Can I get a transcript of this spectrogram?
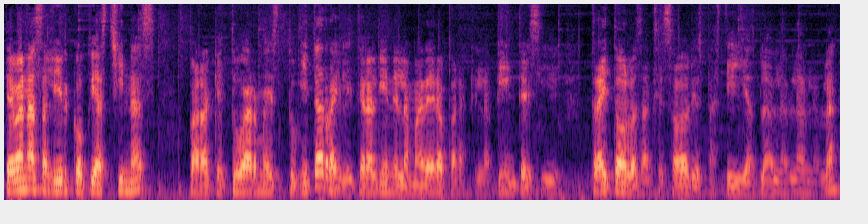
te van a salir copias chinas para que tú armes tu guitarra y literal viene la madera para que la pintes y trae todos los accesorios, pastillas, bla, bla, bla, bla, bla.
